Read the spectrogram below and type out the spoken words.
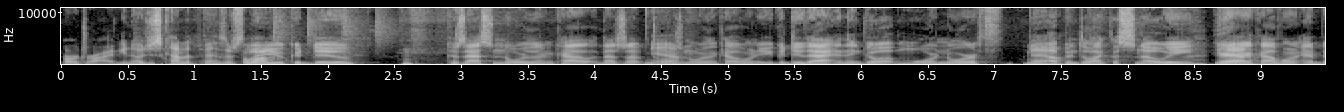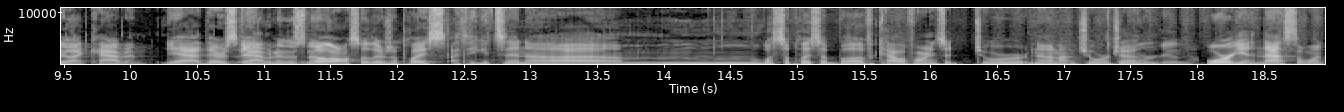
or drive. You know, it just kind of depends. There's a what lot. you could do, because that's northern Cal. That's up Yeah. towards northern California. You could do that and then go up more north, Yeah. up into like the snowy Yeah. area of California, and be like cabin. Yeah, there's and- Cabin in the snow. Well, also there's a place. I think it's in um, what's the place above California? Is it Georgia? No, not Georgia. Oregon. Oregon, that's the one.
